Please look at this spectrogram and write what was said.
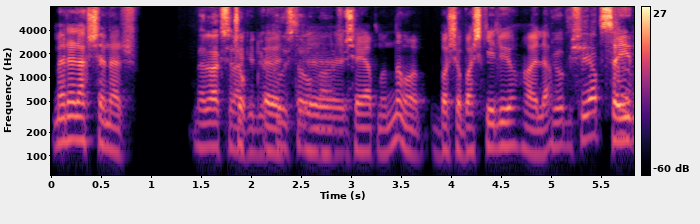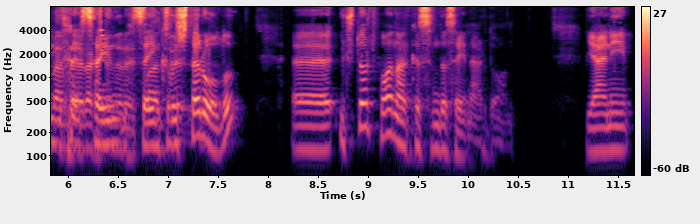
Meral Akşener Meral Akşener çok geliyor. evet, Kılıçdaroğlu'ndan e, önce. şey yapmadın ama başa baş geliyor hala. Yo, bir şey yaptı Sayın ben Meral Sayın. Sayın Sadece- Kılıçdaroğlu e, 3-4 puan arkasında Sayın Erdoğan. Yani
